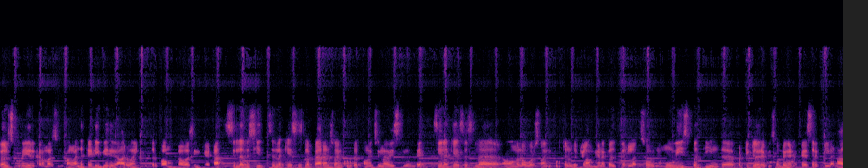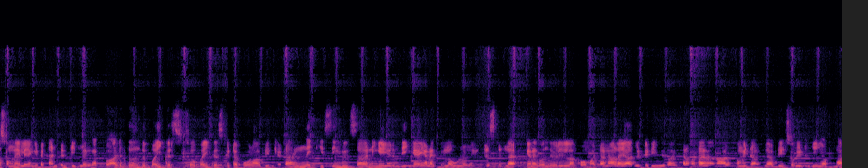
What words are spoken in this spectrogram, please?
கேர்ள்ஸ் கூட இருக்கிற மாதிரி சொல்லுவாங்க அந்த டெடி பியர் யார் வாங்கி கொடுத்துருப்பா முக்காவாசின்னு கேட்டா சில விஷய சில கேசஸ்ல பேரண்ட்ஸ் வாங்கி கொடுத்துருப்பாங்க சின்ன வயசுல இருந்து சில கேசஸ்ல அவங்க லவ்வர்ஸ் வாங்கி கொடுத்துருக்கலாம் எனக்கு அது தெரியல. ஸோ இந்த மூவிஸ் பத்தி இந்த பர்டிகுலர் எபிசோட என்கிட்ட பேசுறதுக்கு இல்லை. நான் சொன்னேன் இல்லையா? என்கிட்ட கண்டென்ட் இல்லைங்க. ஸோ அடுத்து வந்து பைக்கர்ஸ் ஸோ பைக்கர்ஸ் கிட்ட போகலாம் அப்படின்னு கேட்டா இன்னைக்கு சிங்கிள்ஸா நீங்க இருந்தீங்க. எனக்கு லவ்ல இன்ட்ரெஸ்ட் இல்லை. எனக்கு வந்து வெளியிலாம் போக மாட்டேன். நான் யாருக்கிட்ட டிவி வாங்கி தர மாட்டேன். நான் கமிட் ஆகல அப்படின்னு சொல்லிட்டு இருக்கீங்க அப்படின்னா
